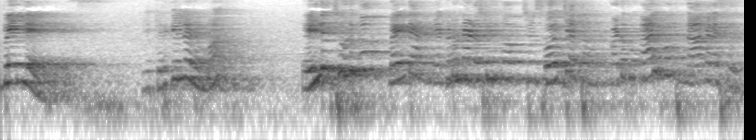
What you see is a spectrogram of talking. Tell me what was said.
వెళ్ళాడు ఎక్కడికి వెళ్ళారమ్మా వెళ్ళి చూడుకో బయట ఎక్కడున్నాడో చూడుకో చూసి వచ్చేద్దాం కడుపు కాలిపోతుంది ఆకలేస్తుంది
